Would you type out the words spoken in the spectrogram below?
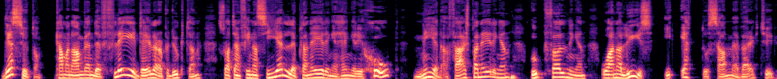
Dessutom kan man använda fler delar av produkten så att den finansiella planeringen hänger ihop med affärsplaneringen, uppföljningen och analys i ett och samma verktyg.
